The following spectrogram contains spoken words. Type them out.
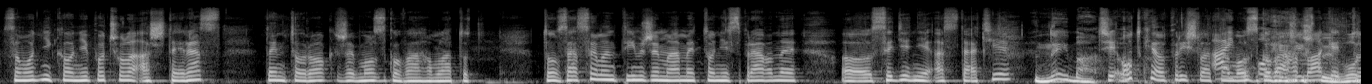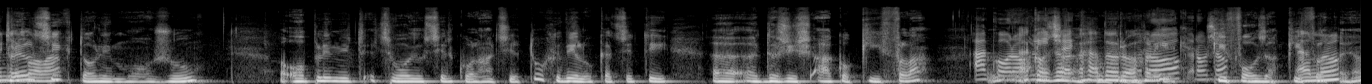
som od nikoho nepočula až teraz, tento rok, že mozgová hmla, to, to zase len tým, že máme to nesprávne uh, sedenie a státie? Nemá. Či odkiaľ prišla tá Aj mozgová hmla, keď tu nebola? ktorí môžu ovplyvniť svoju cirkuláciu. Tu chvíľu, keď si ty uh, držíš ako kifla, Ako Ako rohlíček. áno, rohlík. Roh. Kifóza, kifla. Áno. Ja?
